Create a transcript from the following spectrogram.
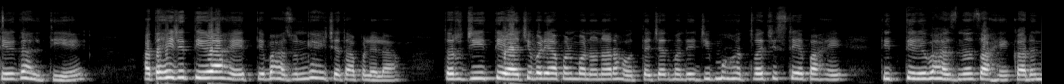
तीळ घालतीये. आता हे जे तीळ आहेत ते भाजून घ्यायचेत आपल्याला. तर जी तिळाची वडी आपण बनवणार आहोत त्याच्यामध्ये जी महत्त्वाची स्टेप आहे ती तिळ भाजणंच आहे कारण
